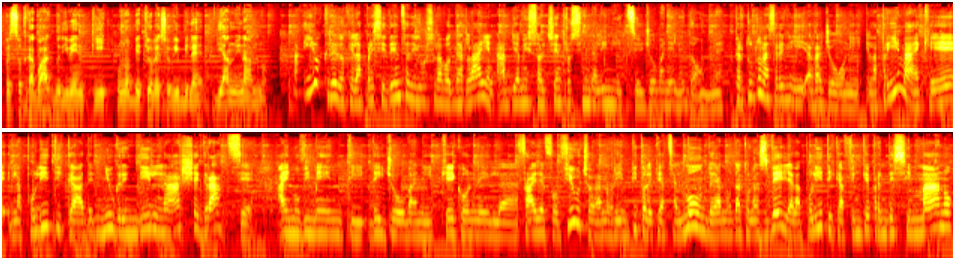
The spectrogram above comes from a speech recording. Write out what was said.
questo traguardo diventi un obiettivo perseguibile di anno in anno? Ma io credo che la presidenza di Ursula von der Leyen abbia messo al centro sin dall'inizio i giovani e le donne, per tutta una serie di ragioni. La prima è che la politica del New Green Deal nasce grazie ai movimenti dei giovani che con il Friday for Future hanno riempito le piazze al mondo e hanno dato la sveglia alla politica affinché prendesse in mano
